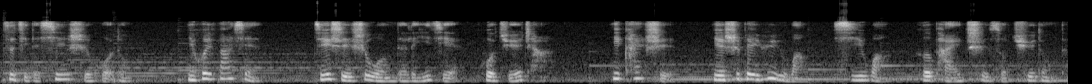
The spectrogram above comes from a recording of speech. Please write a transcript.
自己的心识活动，你会发现，即使是我们的理解或觉察，一开始也是被欲望、希望和排斥所驱动的。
